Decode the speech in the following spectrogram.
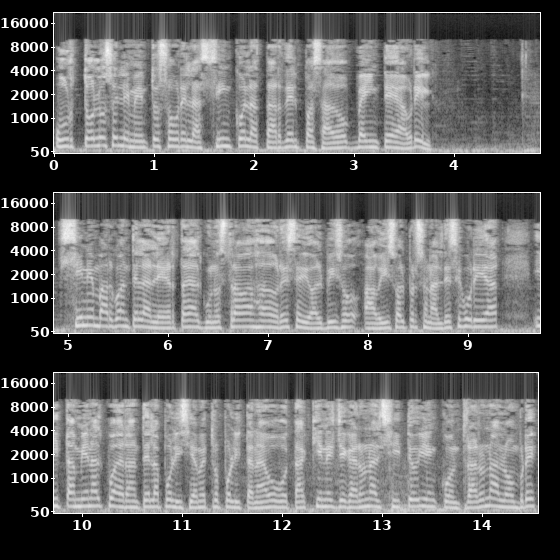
hurtó los elementos sobre las 5 de la tarde del pasado 20 de abril. Sin embargo, ante la alerta de algunos trabajadores se dio aviso, aviso al personal de seguridad y también al cuadrante de la Policía Metropolitana de Bogotá, quienes llegaron al sitio y encontraron al hombre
